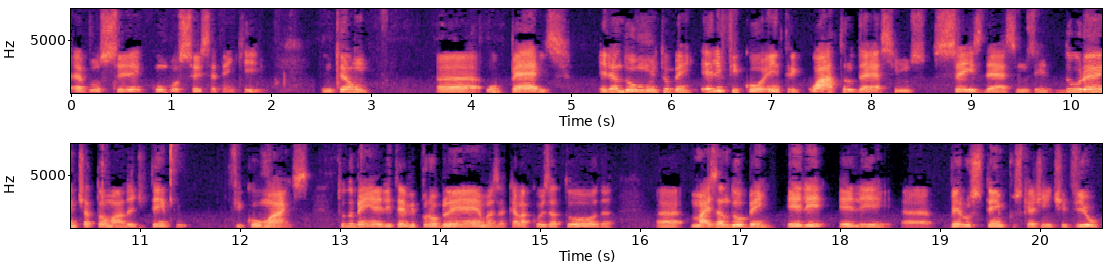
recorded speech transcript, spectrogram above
é você com você, você tem que ir. Então, uh, o Pérez, ele andou muito bem. Ele ficou entre quatro décimos, seis décimos e durante a tomada de tempo ficou mais. Tudo bem, ele teve problemas, aquela coisa toda, uh, mas andou bem. Ele, ele uh, pelos tempos que a gente viu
